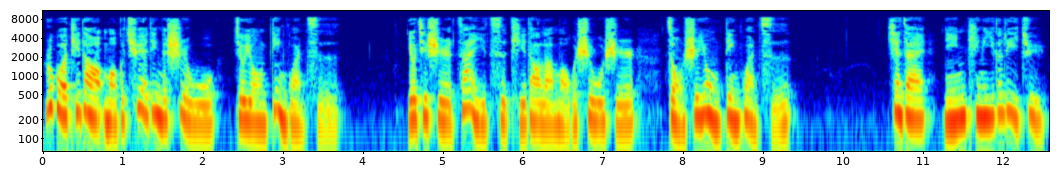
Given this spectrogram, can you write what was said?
如果提到某个确定的事物，就用定冠词。尤其是再一次提到了某个事物时，总是用定冠词。现在您听一个例句。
